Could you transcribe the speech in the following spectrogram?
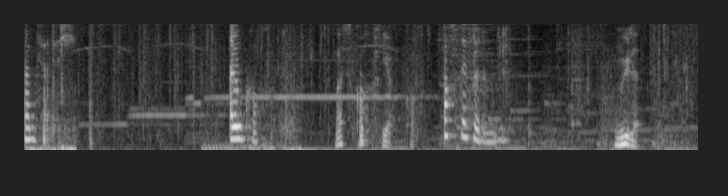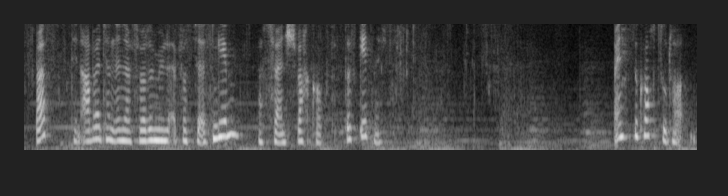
Habe fertig. Hallo Koch. Was? Koch? Hier, Koch. Koch der Fördermühle. Mühle. Was? Den Arbeitern in der Fördermühle etwas zu essen geben? Was für ein Schwachkopf. Das geht nicht. Meinst du Kochzutaten?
